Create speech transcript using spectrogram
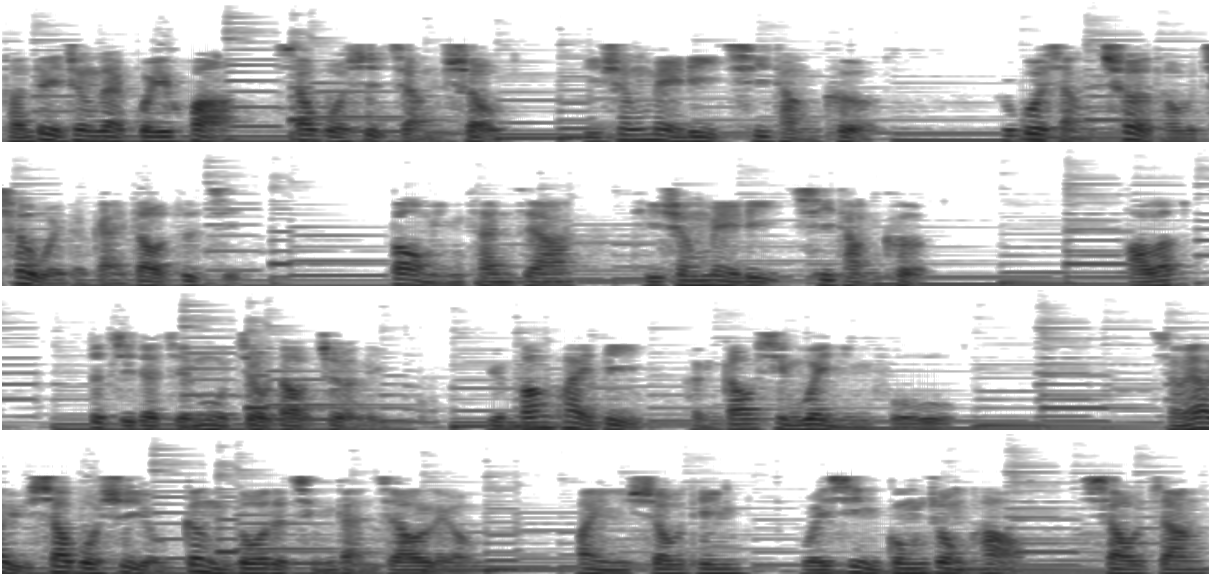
团队正在规划肖博士讲授《提升魅力》七堂课。如果想彻头彻尾的改造自己，报名参加《提升魅力》七堂课。好了，这集的节目就到这里。远方快递很高兴为您服务。想要与肖博士有更多的情感交流，欢迎收听微信公众号“肖张”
